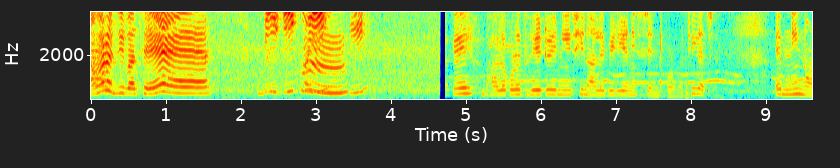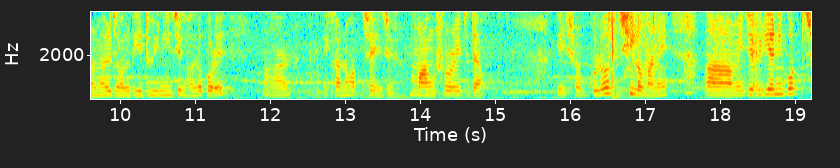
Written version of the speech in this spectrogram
আমারও জীব আছে এ। দি ই কই ই। ভালো করে ধুয়ে টুয়ে নিয়েছি নালে বিরিয়ানি সেন্ড করব ঠিক আছে? এমনি নর্মাল জল দিয়ে ধুয়ে নিয়েছি ভালো করে। আর এখানে হচ্ছে এই যে মাংসর এই যে দেখো, এই সবগুলো ছিল মানে আমি যে বিরিয়ানি করছি,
